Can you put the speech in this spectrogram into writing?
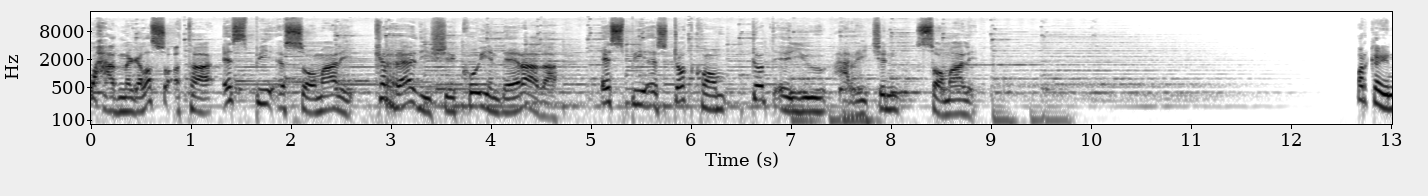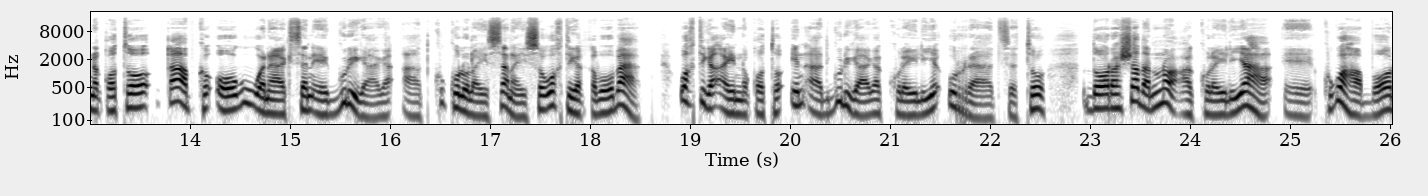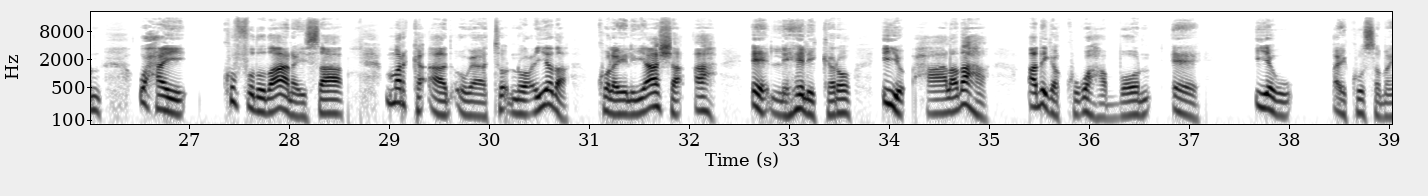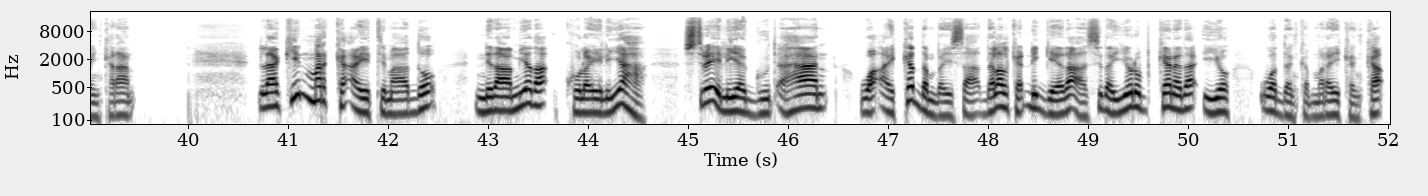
waxaad nagala socotaa s b s soomaali ka raadi sheekooyin dheeraada s b s com au xariijin soomaali markay noqoto qaabka ugu wanaagsan ee gurigaaga aad ku kululaysanayso wakhtiga qaboobaha wakhtiga ay noqoto in aad gurigaaga kulayliye u raadsato doorashada nooca kulayliyaha ee kugu habboon waxay ku fududaanaysaa marka aad ogaato noocyada kulayliyaasha ah ee la heli karo iyo xaaladaha adiga kugu habboon ee iyagu ay ku samayn karaan. Laakiin marka ay timaaddo nidaamyada kulayliyaha astreeliya guud ahaan waa ay ka dambaysaa dalalka dhiggeeda ah sida yurub kanada iyo waddanka maraykanka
